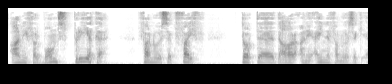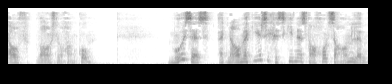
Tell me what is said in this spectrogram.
aan die verbondspreuke van Hosea 5 tot uh, daar aan die einde van Hosea 11 waar ons nou gaan kom. Moses het naamlik eers die geskiedenis van God se handeling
